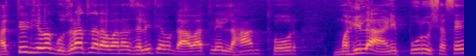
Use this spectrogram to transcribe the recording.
हत्तीण जेव्हा गुजरातला रवाना झाली तेव्हा गावातले लहान थोर महिला आणि पुरुष असे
